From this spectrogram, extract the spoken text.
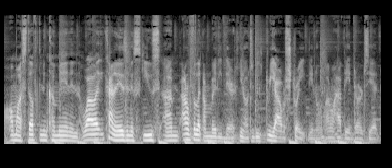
all my stuff didn't come in, and while it kind of is an excuse, I'm I don't feel like I'm ready there, you know, to do three hours straight. You know, I don't have the endurance yet.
